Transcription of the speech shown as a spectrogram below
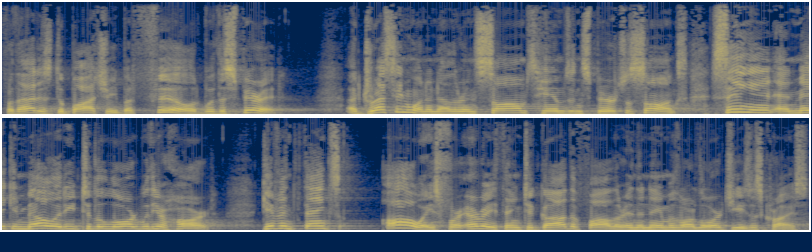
for that is debauchery, but filled with the Spirit addressing one another in psalms, hymns, and spiritual songs, singing and making melody to the Lord with your heart, giving thanks always for everything to God the Father in the name of our Lord Jesus Christ,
